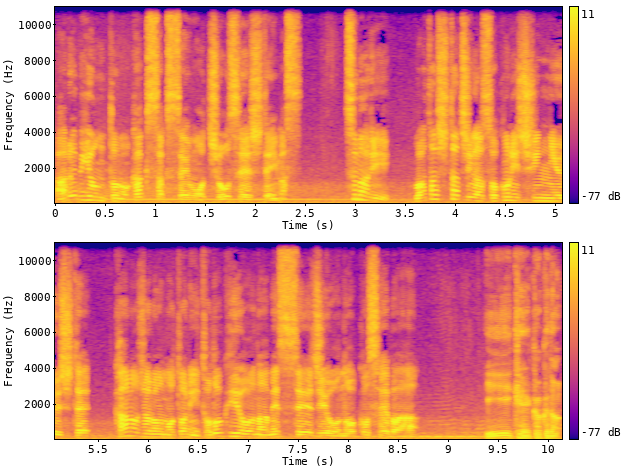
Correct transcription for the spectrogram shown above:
アルビオンとの各作戦を調整しています。つまり私たちがそこに侵入して彼女のもとに届くようなメッセージを残せばいい計画だ。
